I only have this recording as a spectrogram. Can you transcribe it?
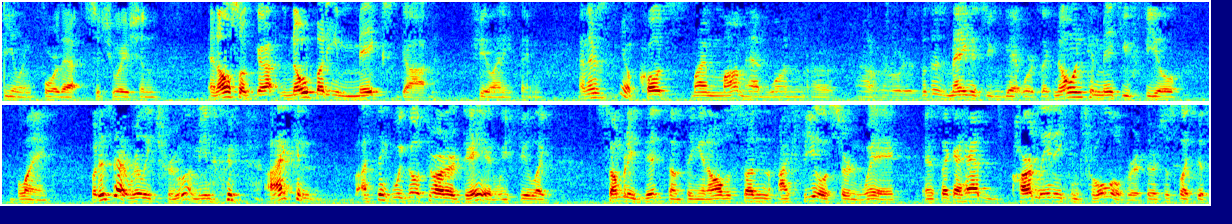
feeling for that situation. And also, God, nobody makes God feel anything. And there's you know quotes. My mom had one. Uh, I don't remember what it is, but there's magnets you can get where it's like no one can make you feel blank. But is that really true? I mean, I can. I think we go throughout our day and we feel like somebody did something and all of a sudden I feel a certain way and it's like I had hardly any control over it. There's just like this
